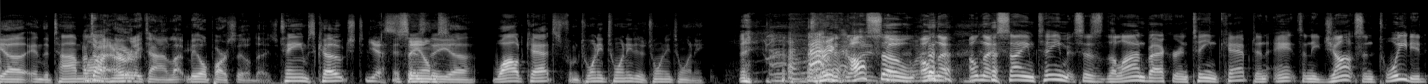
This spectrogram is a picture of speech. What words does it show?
the uh, uh, in the timeline. I'm talking here, early time, like Bill Parcells days. teams coached. Yes. it says Sims. the uh, Wildcats from 2020 to 2020. Rick, also on that on that same team, it says the linebacker and team captain Anthony Johnson tweeted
